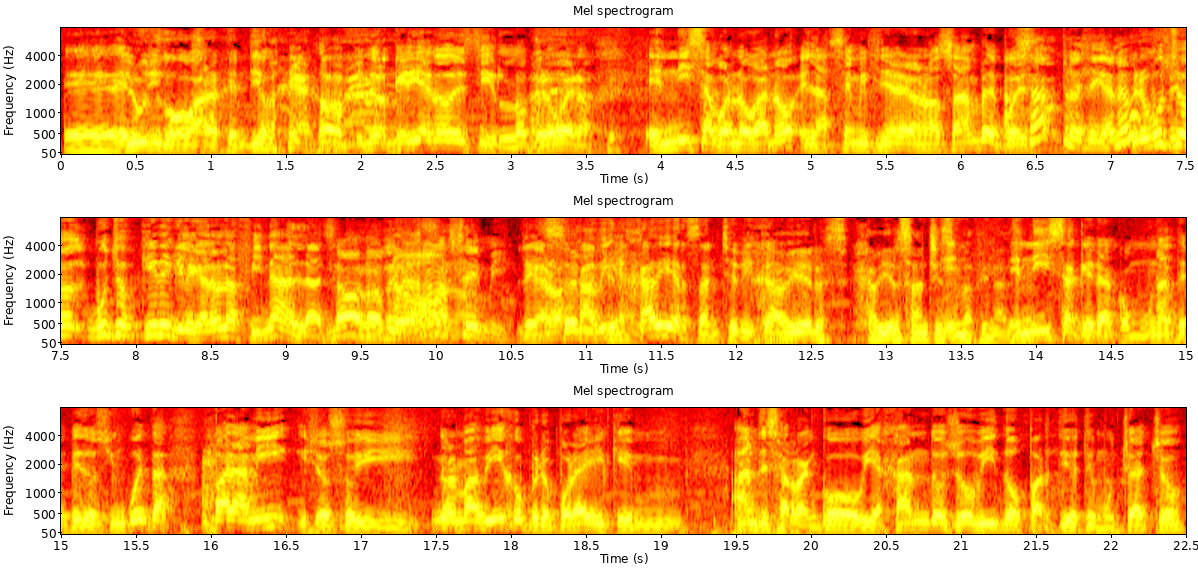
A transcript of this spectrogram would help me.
Eh, el único argentino que ganó, no, quería no decirlo, pero bueno, en Niza cuando ganó, en la semifinal ganó Sampras, después... ¿A Sampras le ganó? Pero muchos, muchos quieren que le ganó la final. a No, no, le ganó la semi. Le ganó a Javier, Sánchez Vicario. Javier, Javier Sánchez en, la final. En Niza, que era como un ATP 250. Para mí, y yo soy, no el más viejo, pero por ahí el que antes arrancó viajando, yo vi dos partidos de este muchacho.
